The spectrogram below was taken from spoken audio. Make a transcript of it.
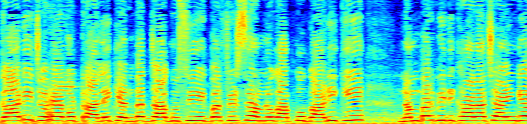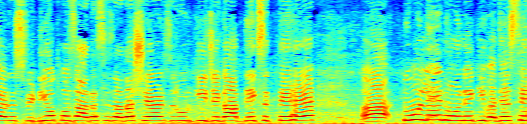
गाड़ी जो है वो ट्राले के अंदर जा घुसी। एक बार फिर से हम लोग आपको गाड़ी की नंबर भी दिखाना चाहेंगे और इस वीडियो को ज़्यादा से ज़्यादा शेयर ज़रूर कीजिएगा। आप देख सकते हैं टू लेन होने की वजह से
